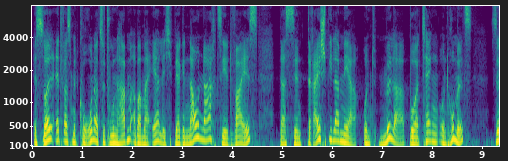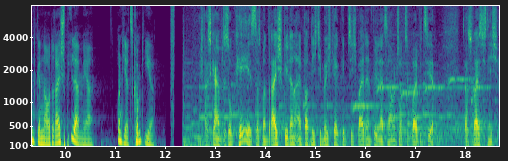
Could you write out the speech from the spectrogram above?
Es soll etwas mit Corona zu tun haben, aber mal ehrlich, wer genau nachzählt, weiß, das sind drei Spieler mehr und Müller, Boateng und Hummels sind genau drei Spieler mehr. Und jetzt kommt ihr. Ich weiß gar nicht, ob das okay ist, dass man drei Spielern einfach nicht die Möglichkeit gibt, sich weiterhin für die Nationalmannschaft zu qualifizieren. Das weiß ich nicht.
